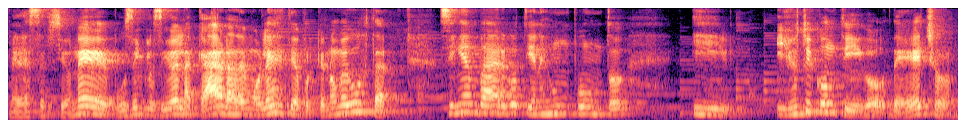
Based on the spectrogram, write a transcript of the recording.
me decepcioné, puse inclusive la cara de molestia porque no me gusta. Sin embargo, tienes un punto y, y yo estoy contigo, de hecho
